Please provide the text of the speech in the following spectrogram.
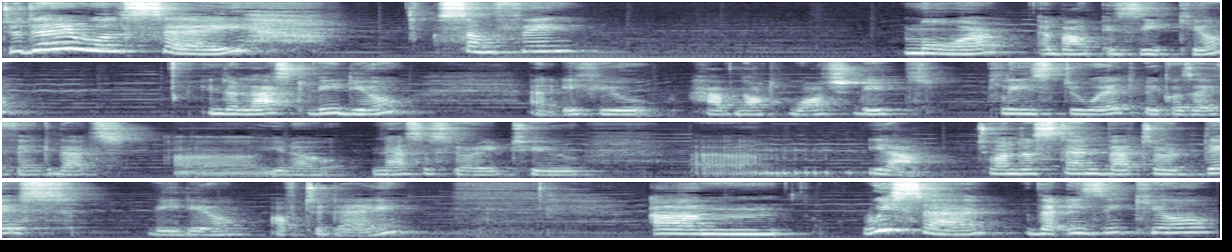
Today we'll say something more about Ezekiel. In the last video, and if you have not watched it, please do it because I think that's, uh, you know, necessary to, um, yeah, to understand better this video of today, um, we said that Ezekiel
